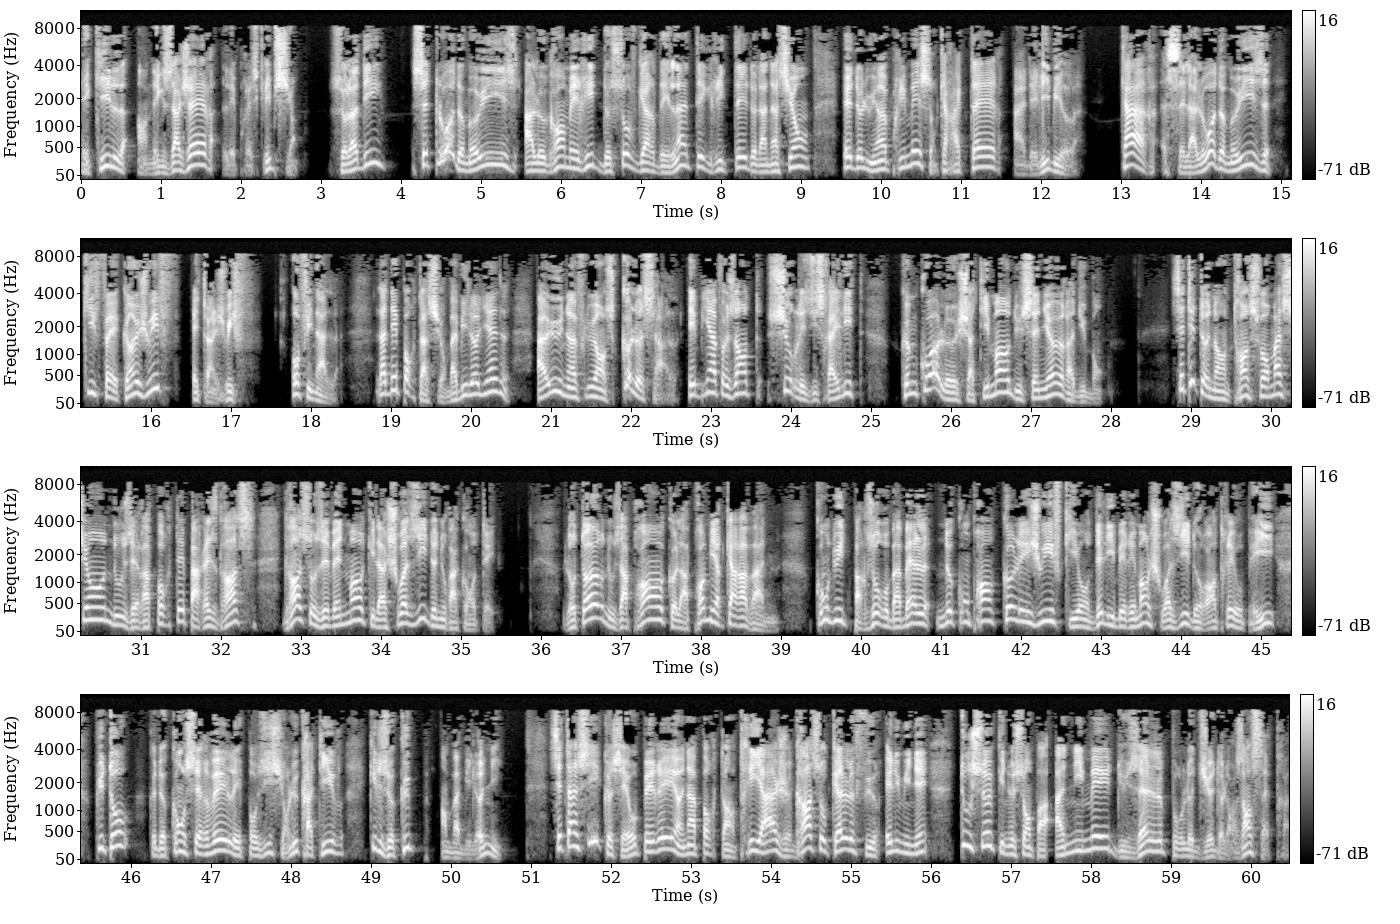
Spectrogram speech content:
et qu'ils en exagèrent les prescriptions. Cela dit, cette loi de Moïse a le grand mérite de sauvegarder l'intégrité de la nation et de lui imprimer son caractère indélébile. Car c'est la loi de Moïse qui fait qu'un juif est un juif. Au final, la déportation babylonienne a eu une influence colossale et bienfaisante sur les Israélites, comme quoi le châtiment du Seigneur a du bon. Cette étonnante transformation nous est rapportée par Esdras grâce aux événements qu'il a choisi de nous raconter. L'auteur nous apprend que la première caravane, conduite par Zorobabel, ne comprend que les Juifs qui ont délibérément choisi de rentrer au pays plutôt que de conserver les positions lucratives qu'ils occupent en Babylonie. C'est ainsi que s'est opéré un important triage grâce auquel furent éliminés tous ceux qui ne sont pas animés du zèle pour le Dieu de leurs ancêtres.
